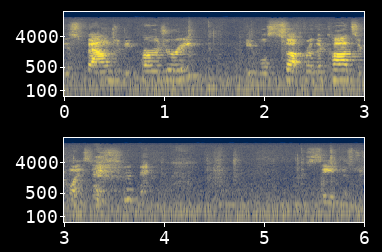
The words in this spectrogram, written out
is found to be perjury, he will suffer the consequences. Proceed, Mr.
